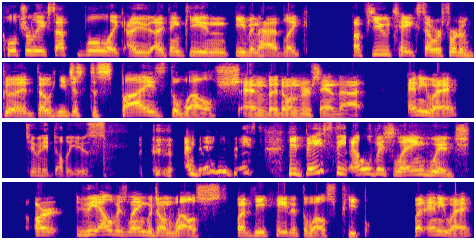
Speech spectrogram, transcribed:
culturally acceptable. Like I I think he even had like a few takes that were sort of good, though he just despised the Welsh, and I don't understand that. Anyway, Too many W's. and then he based he based the Elvish language or the Elvish language on Welsh, but he hated the Welsh people. But anyway,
